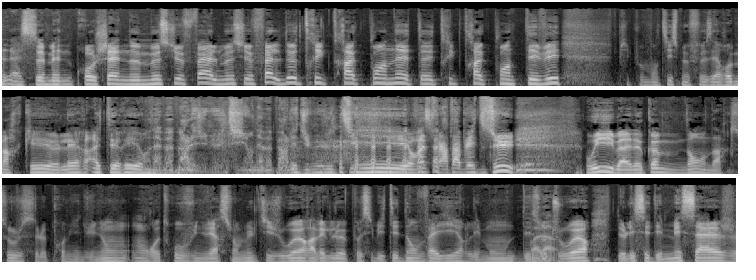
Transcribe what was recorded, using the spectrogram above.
La semaine prochaine, Monsieur Fall, Monsieur Fall de TrickTrack.net et TrickTrack.tv. Pipo Mantis me faisait remarquer euh, l'air atterré. On n'a pas parlé du multi, on n'a pas parlé du multi, on va se faire taper dessus. Oui, bah, comme dans Dark Souls, le premier du nom, on retrouve une version multijoueur avec la possibilité d'envahir les mondes des Voilà. autres joueurs, de laisser des messages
